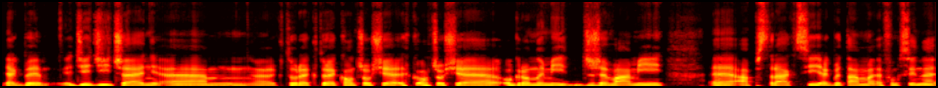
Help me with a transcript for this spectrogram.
jakby dziedziczeń, em, które, które kończą, się, kończą się ogromnymi drzewami e, abstrakcji. Jakby tam funkcyjne,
